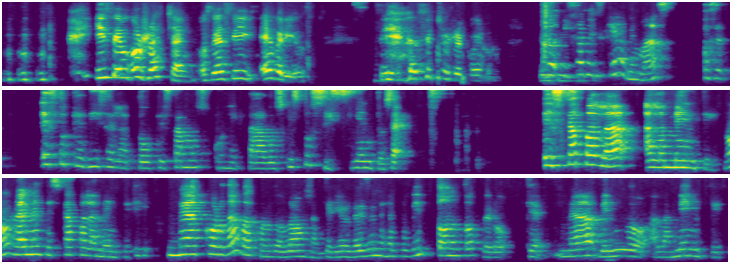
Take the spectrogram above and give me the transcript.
y se emborrachan, o sea, sí, ebrios. Sí, has hecho recuerdo. No, y sabes qué, además, o sea, esto que dice la To, que estamos conectados, que esto se siente, o sea, escapa la, a la mente, ¿no? Realmente escapa a la mente. Y me acordaba cuando hablábamos anterior, es un ejemplo bien tonto, pero que me ha venido a la mente,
